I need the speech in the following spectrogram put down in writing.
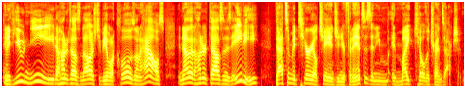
And if you need $100,000 to be able to close on a house, and now that 100,000 is 80, that's a material change in your finances and you, it might kill the transaction.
